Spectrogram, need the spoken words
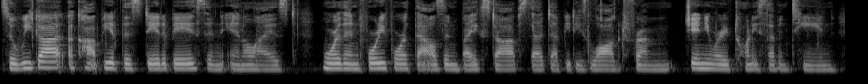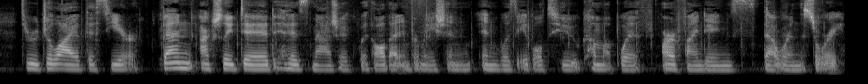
So we got a copy of this database and analyzed more than 44,000 bike stops that deputies logged from January of 2017 through July of this year. Ben actually did his magic with all that information and was able to come up with our findings that were in the story.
